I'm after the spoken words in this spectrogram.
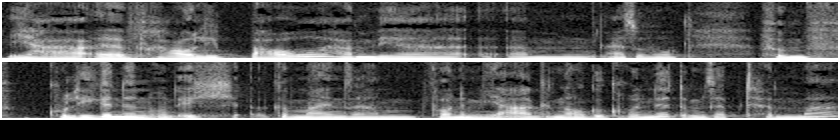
Ja, äh, Frau Liebbau haben wir, ähm, also fünf Kolleginnen und ich gemeinsam vor einem Jahr genau gegründet, im September.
